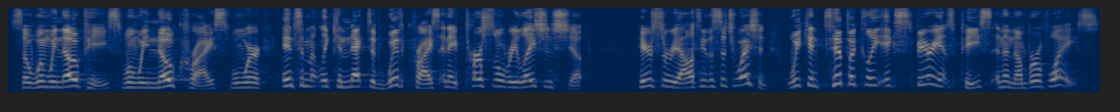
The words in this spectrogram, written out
So, when we know peace, when we know Christ, when we're intimately connected with Christ in a personal relationship, here's the reality of the situation. We can typically experience peace in a number of ways.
